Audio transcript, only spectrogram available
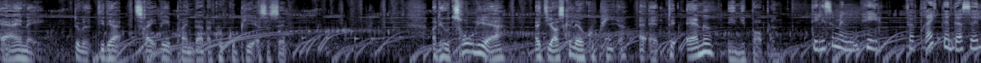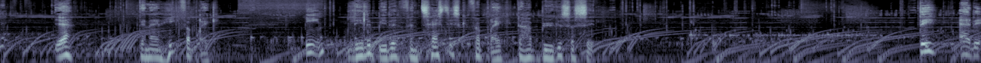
RNA. Du ved, de der 3D-printer, der kunne kopiere sig selv. Og det utrolige er, at de også kan lave kopier af alt det andet inde i boblen. Det er ligesom en hel fabrik, den der celle. Ja, den er en hel fabrik. En lille bitte fantastisk fabrik, der har bygget sig selv. Det er det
